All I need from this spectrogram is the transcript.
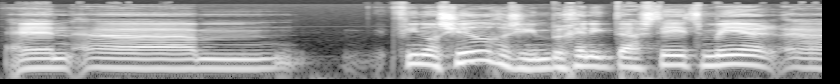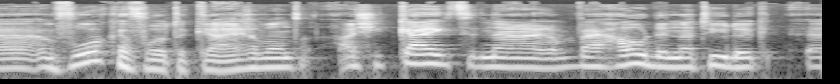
En um, financieel gezien begin ik daar steeds meer uh, een voorkeur voor te krijgen. Want als je kijkt naar, wij houden natuurlijk uh,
